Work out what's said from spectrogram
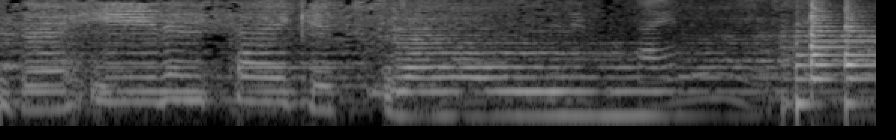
let the heathens take it slow. Styling.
